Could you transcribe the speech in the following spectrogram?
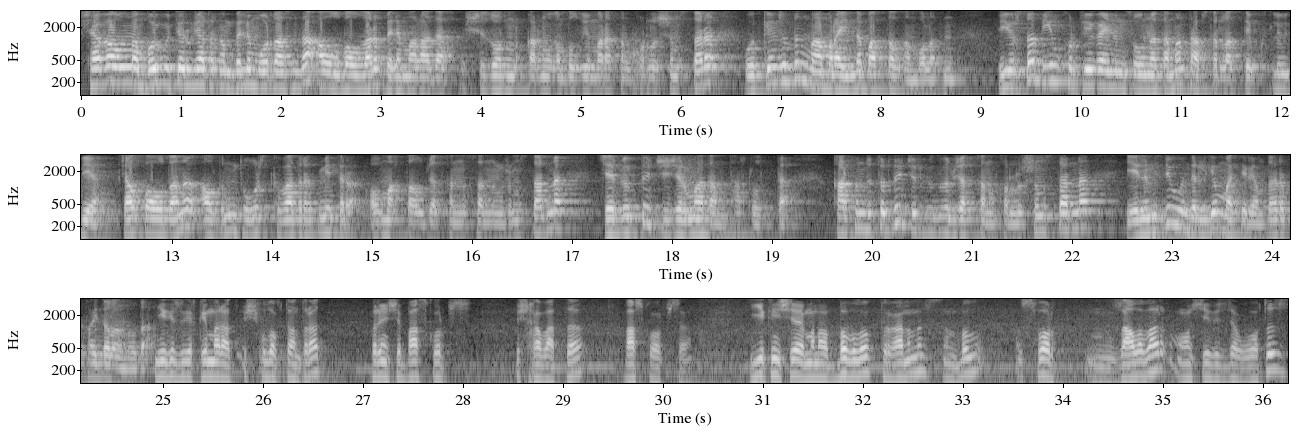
Шаға ауылынан бой көтеріп жатырған білім ордасында ауыл балалары білім алады. 300 орындыққа арналған бұл ғимараттың құрылыс жұмыстары өткен жылдың мамыр айында басталған болатын. Бұйырса биыл қыркүйек айының соңына таман тапсырылады деп күтілуде. Жалпы ауданы 6900 квадрат метр аумақты алып жатқан нысанның жұмыстарына жергілікті 120 адам тартылыпты. Қарқынды түрде жүргізіліп жатқан құрылыс жұмыстарына елімізде өндірілген материалдар пайдалануда. негізгі ғимарат үш блоктан тұрады бірінші бас корпус үш қабатты бас корпусы. Екінші мынау б блок тұрғанымыз бұл спорт залы бар 18-де 30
